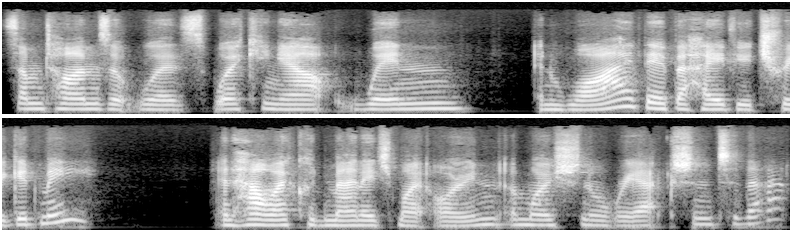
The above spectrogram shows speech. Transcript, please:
Sometimes it was working out when and why their behavior triggered me and how I could manage my own emotional reaction to that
